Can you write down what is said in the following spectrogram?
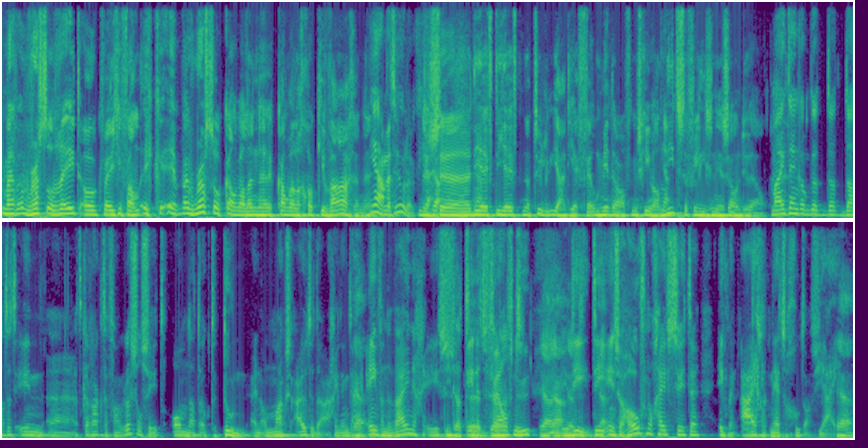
Maar Russell weet ook, weet je, van ik, eh, Russell kan wel een, eh, kan wel een gokje wagen. Hè? Ja, natuurlijk. Dus Ja. eh, die, heeft, die heeft natuurlijk, ja, die heeft veel minder of misschien wel Ja. niets te verliezen in zo'n duel. Maar ik denk ook dat, dat, dat het in eh, het karakter van Russell zit om dat ook te doen. En om Max uit te dagen. Ik denk dat Ja. hij een van de weinigen is Die dat, in het veld nu. Ja, Ja. die, die die ja, in zijn hoofd nog heeft zitten. Ik ben eigenlijk net zo goed als jij.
